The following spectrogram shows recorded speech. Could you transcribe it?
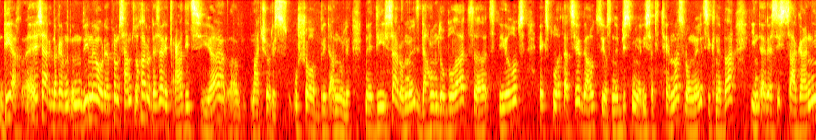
დიახ, ეს არის, მაგრამ ვიმეორებ, რომ სამწუხაროდ ეს არის ტრადიცია, მათ შორის უშუალოდ ბრიტანული მედიისა, რომელიც დაუნდობლად ცდილობს ექსპლუატაცია გაუწიოს ნებისმიერ ისეთ თემას, რომელიც იქნება ინტერესის საგანი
